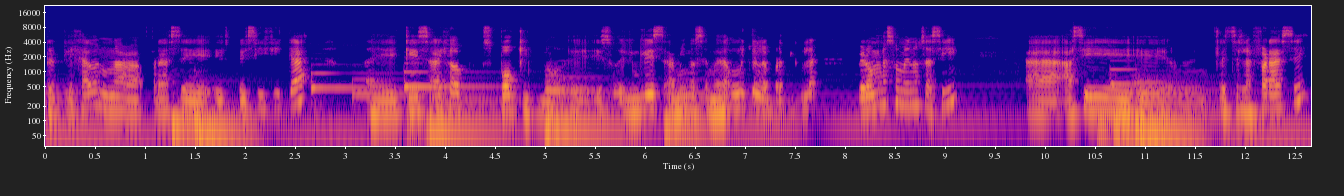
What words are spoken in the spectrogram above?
reflejado en una frase específica eh, que es I hope spoken, ¿no? Eh, eso del inglés a mí no se me da mucho en lo particular, pero más o menos así, ah, así, eh, esta es la frase,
